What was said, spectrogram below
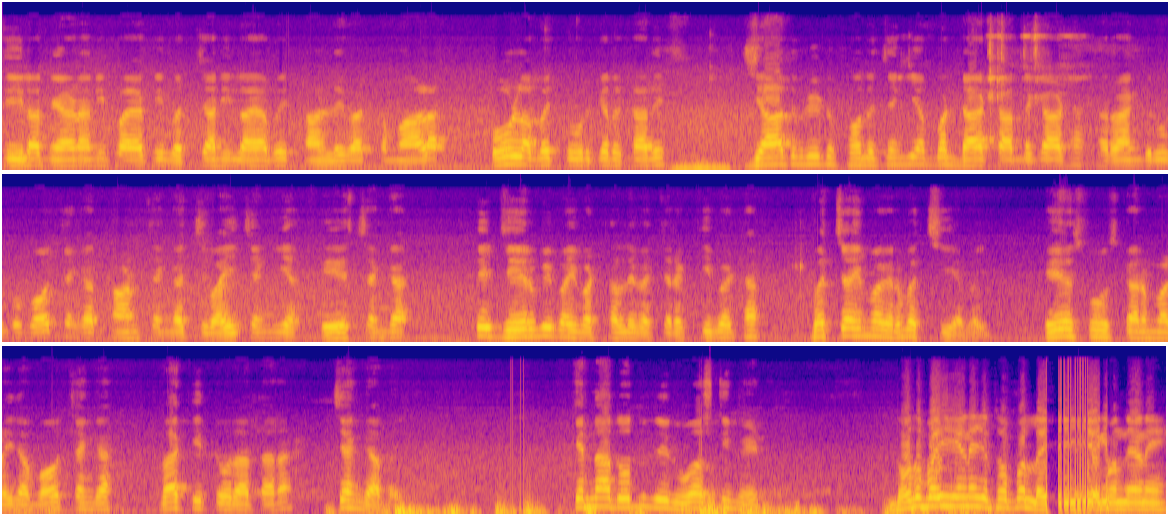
ਸੀਲ ਆ ਨਿਆਣਾ ਨਹੀਂ ਪਾਇਆ ਕਿ ਬੱਚਾ ਨਹੀਂ ਲਾਇਆ ਬਈ ਥਣ ਲੈਵਾ ਕਮਾਲ ਆ। ਖੋਲ ਲਾ ਬਈ ਤੋੜ ਕੇ ਦਿਖਾ ਦੇ। ਜਾਤ ਬਰੀਡ ਫੁੱਲ ਚੰਗੀ ਆ ਵੱਡਾ ਕੱਦ ਕਾਠ ਰੰਗ ਰੂਪ ਬਹੁਤ ਚੰਗਾ ਥਣ ਚੰਗਾ ਚਵਾਈ ਚੰਗੀ ਆ ਫੇਸ ਚੰਗਾ। ਤੇ ਜੇਰ ਵੀ ਬਾਈ ਵੱਠਲ ਦੇ ਵਿੱਚ ਰੱਖੀ ਬੈਠਾ। ਬੱਚਾ ਹੀ ਮਗਰ ਬੱਚੀ ਆ ਬਾਈ। ਫੇਸ ਫੂਸ ਕਰਮ ਵਾਲੀ ਦਾ ਬਹੁਤ ਚੰਗਾ। ਬਾਕੀ ਤੋਰਾ ਤਾਰਾ ਚੰਗਾ ਬਾਈ। ਕਿੰਨਾ ਦੁੱਧ ਦੇ ਦੂ ਐਸਟੀਮੇਟ ਦੁੱਧ ਬਈ ਇਹਨੇ ਜਿੱਥੋਂ ਆਪਾਂ ਲਈ ਹੈ ਬੰਦਿਆਂ ਨੇ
